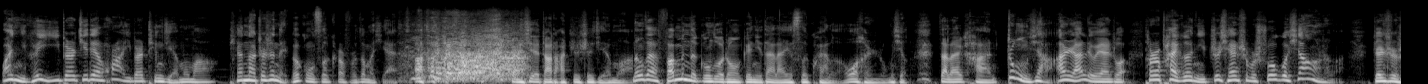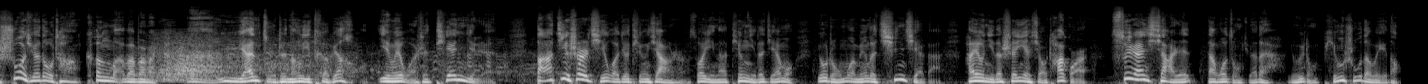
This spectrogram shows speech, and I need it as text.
哇，你可以一边接电话一边听节目吗？天哪，这是哪个公司客服这么闲？感谢渣渣支持节目啊，能在烦闷的工作中给你带来一丝快乐，我很荣幸。再来看仲夏安然留言说：“他说派哥，你之前是不是说过相声啊？真是说学逗唱，坑吗不不不，呃，语言组织能力特别好。因为我是天津人，打记事儿起我就听相声，所以呢，听你的节目有种莫名的亲切感。还有你的深夜小茶馆。”虽然吓人，但我总觉得呀，有一种评书的味道，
